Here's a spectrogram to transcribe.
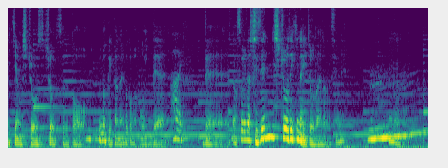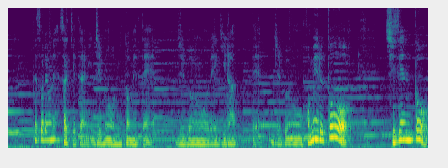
意見を主張しようとするとうん。うまくいかないことが多いんで。はいでそれが自然に主張できない状態なんですよね。うーんでそれをねさっき言ったように自分を認めて自分をねぎらって自分を褒めると自然と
